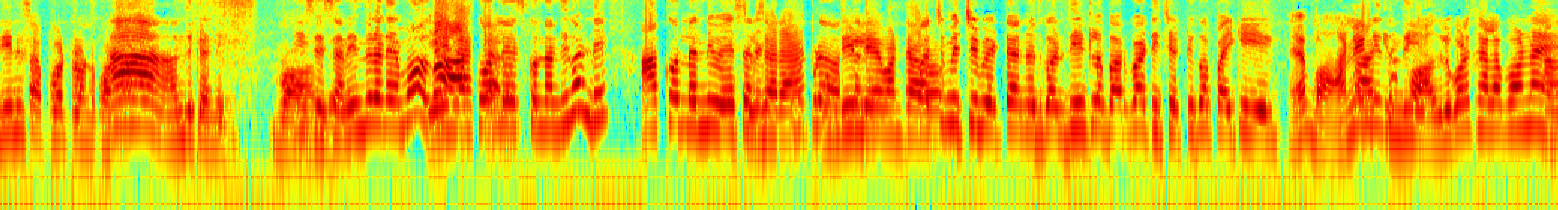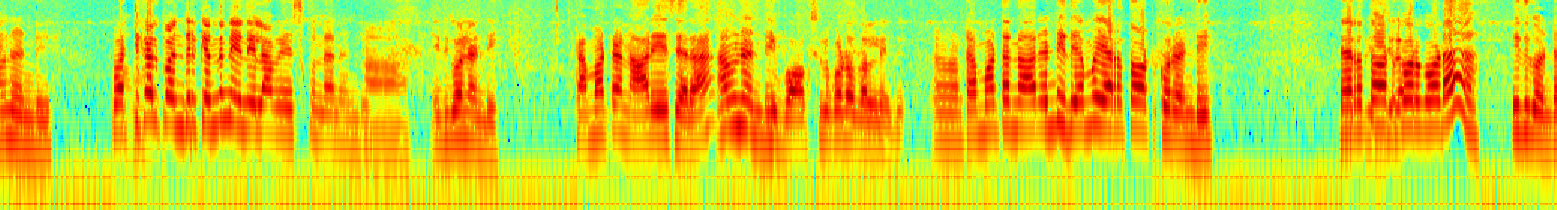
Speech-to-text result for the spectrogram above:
దీనికి సపోర్ట్ ఉండకుండా అందుకని. తీసేసాను ఇందులోనేమో ఆకుకూరలు? వేసుకున్నాను. ఇదిగోండి ఆకుకూరలు అన్ని వేసాను. పచ్చిమిర్చి పెట్టాను. ఇదిగోండి దీంట్లో బర్బాటి చెట్టుగా పైకి. పాదులు కూడా చాలా బాగున్నాయి. అవునండి. వర్టికల్ పందిరి కింద నేను ఇలా వేసుకున్నానండి. ఇదిగోనండి టమాటా నారు వేసారా? అవునండి. బాక్సులు కూడా వదలలేదు. టమాటా నారండి ఇదేమో ఎర్ర తోటకూర అండి. ఎర్ర తోటకూర కూడా ఇదిగోండి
